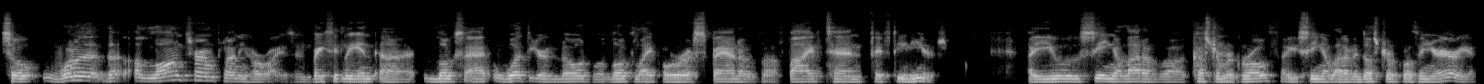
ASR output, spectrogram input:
So one of the, the a long-term planning horizon basically in, uh, looks at what your load will look like over a span of uh, 5, 10, 15 years. Are you seeing a lot of uh, customer growth? Are you seeing a lot of industrial growth in your area?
